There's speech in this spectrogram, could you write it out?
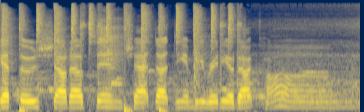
Get those shout outs in chat.dnbradio.com.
